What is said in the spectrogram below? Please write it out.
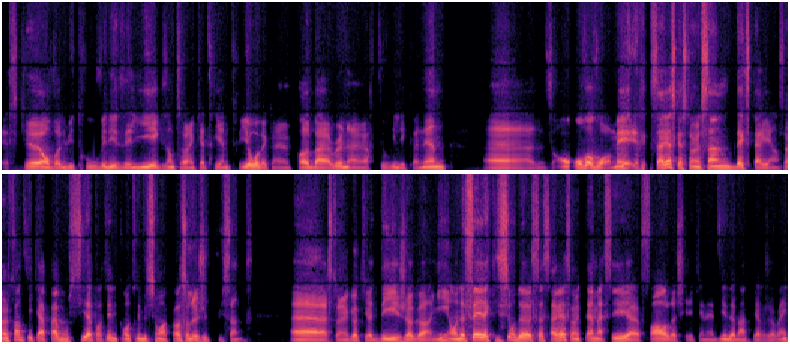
est-ce qu'on va lui trouver des alliés, exemple, sur un quatrième trio avec un Paul Byron, un Arturi Lekonen? Euh, on, va voir. Mais ça reste que c'est un centre d'expérience. Un centre qui est capable aussi d'apporter une contribution encore sur le jeu de puissance. Euh, c'est un gars qui a déjà gagné. On a fait l'acquisition de ça, ça reste un thème assez fort chez les Canadiens de Marc Bergevin.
